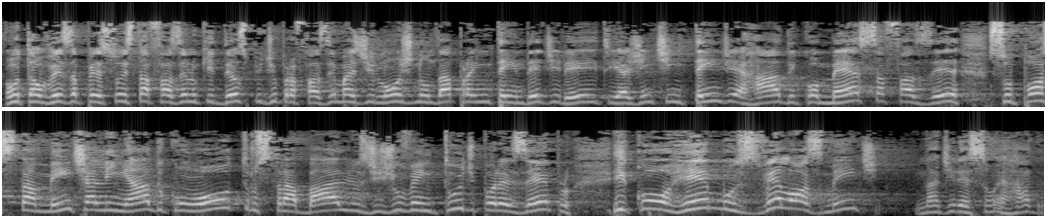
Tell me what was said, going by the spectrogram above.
Ou talvez a pessoa está fazendo o que Deus pediu para fazer, mas de longe não dá para entender direito, e a gente entende errado e começa a fazer supostamente alinhado com outros trabalhos de juventude, por exemplo, e corremos velozmente na direção errada.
